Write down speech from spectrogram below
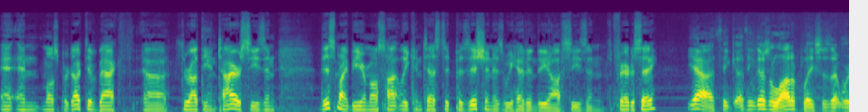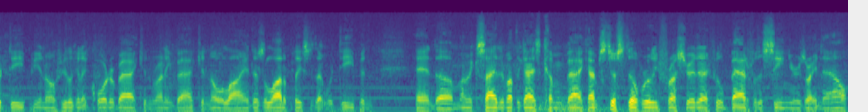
and, and most productive back uh, throughout the entire season. This might be your most hotly contested position as we head into the offseason. Fair to say? Yeah, I think I think there's a lot of places that we're deep. You know, if you're looking at quarterback and running back and no line, there's a lot of places that we're deep, and and um, I'm excited about the guys coming back. I'm just still really frustrated. I feel bad for the seniors right now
